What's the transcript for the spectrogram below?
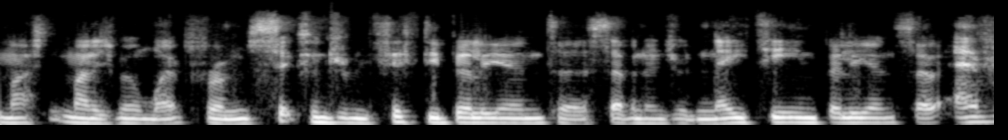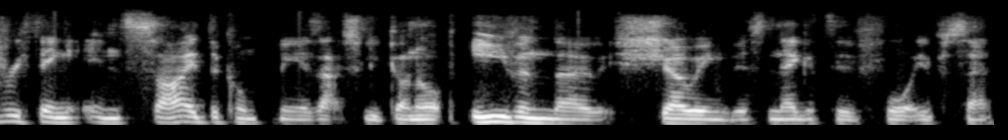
management went from 650 billion to 718 billion. So everything inside the company has actually gone up, even though it's showing this negative 40%,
